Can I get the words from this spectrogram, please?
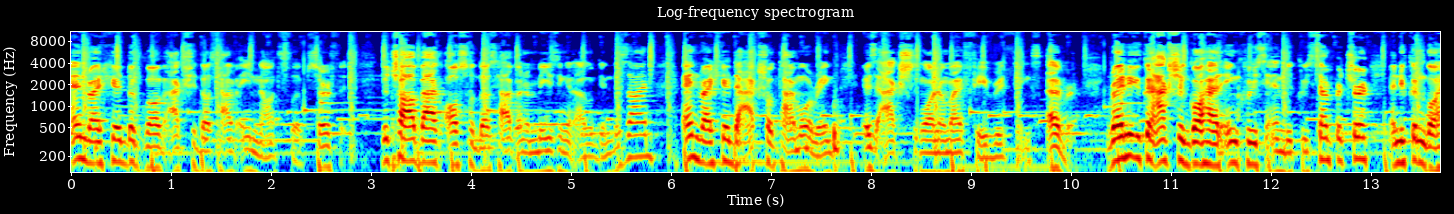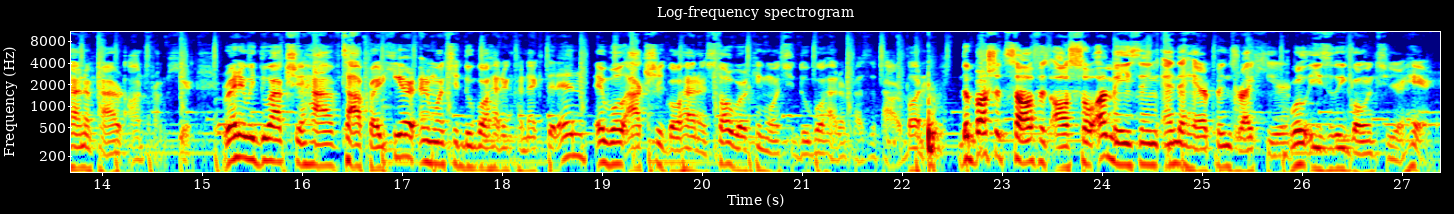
and right here the glove actually does have a non-slip surface. The child bag also does have an amazing and elegant design. And right here, the actual Tymo ring is actually one of my favorite things ever. Right here, you can actually go ahead increase and decrease temperature and you can go ahead and power it on from here. Right here, we do actually have top right here. And once you do go ahead and connect it in, it will actually go ahead and start working once you do go ahead and press the power button. The brush itself is also amazing and the hairpins right here will easily go into your hair.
